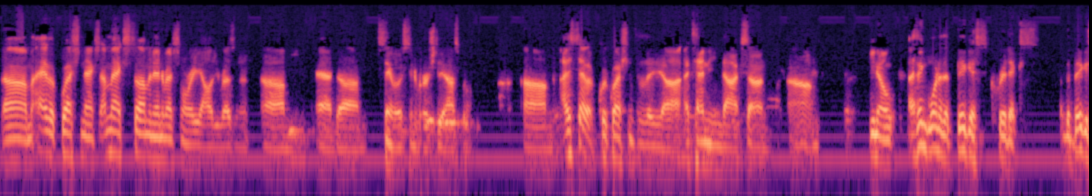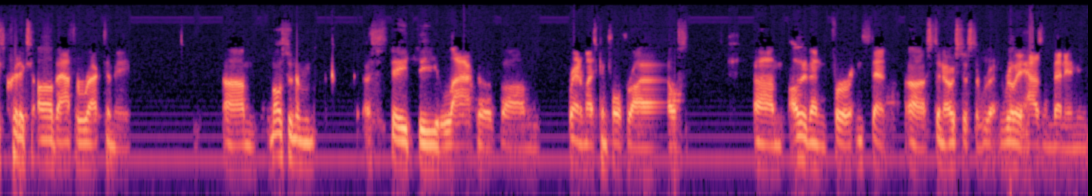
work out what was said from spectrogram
Um, I have a question. Actually, I'm actually I'm an interventional radiology resident um, at um, St. Louis University Hospital. Um, I just have a quick question for the uh, attending docs on. Um, you know, I think one of the biggest critics, the biggest critics of atherectomy, um, most of them state the lack of um, randomized control trials. Um, other than, for instance, uh, stenosis, there really hasn't been any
